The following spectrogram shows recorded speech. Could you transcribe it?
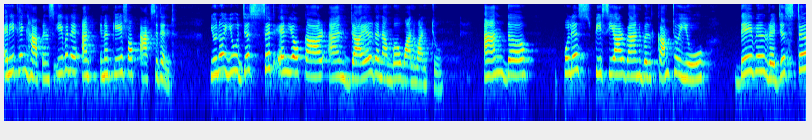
anything happens even in, in a case of accident you know you just sit in your car and dial the number 112 and the police PCR van will come to you they will register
